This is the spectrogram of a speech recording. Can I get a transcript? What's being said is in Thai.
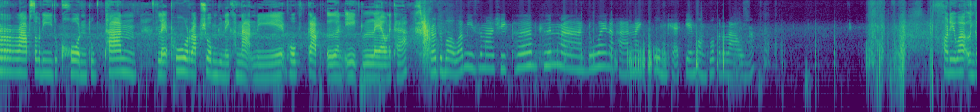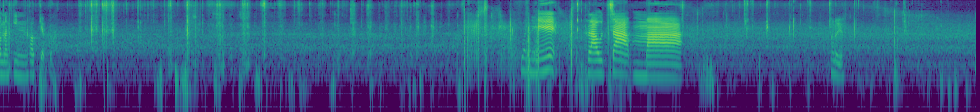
กราบสวัสดีทุกคนทุกท่าน และผู้รับชมอยู่ในขณะนี้ พบกับเอิญอีกแล้วนะคะ เราจะบอกว่ามีสมาชิกเพิ่มขึ้นมาด้วยนะคะ ในกลุ่มแคสเกมของพวกเรานะ พอดีว่าเอิญกำลังกินข้าวเกรี๊ยวอยู่วั นนี้เราจะมาอะไร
